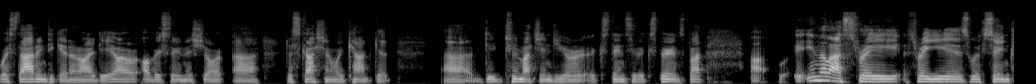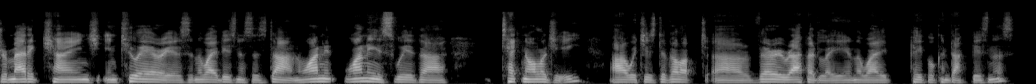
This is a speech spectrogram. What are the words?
we're starting to get an idea. Obviously, in this short uh, discussion, we can't get uh, dig too much into your extensive experience, but uh, in the last three three years, we've seen dramatic change in two areas in the way business is done. One one is with uh, technology, uh, which has developed uh, very rapidly in the way people conduct business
